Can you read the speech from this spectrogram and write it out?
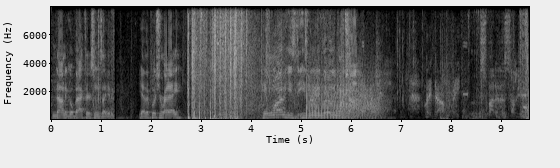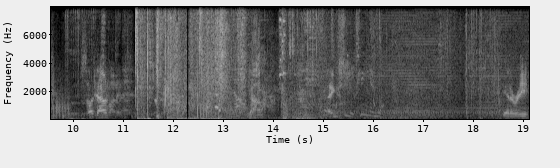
I'm down to go back there as soon as I get a... Yeah, they're pushing right at you. Hit one, he's he's literally one shot. Lay down for me. Spotted a subject. One Subject down. spotted. Got him. Thanks. Shield healing ya. Get a re.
